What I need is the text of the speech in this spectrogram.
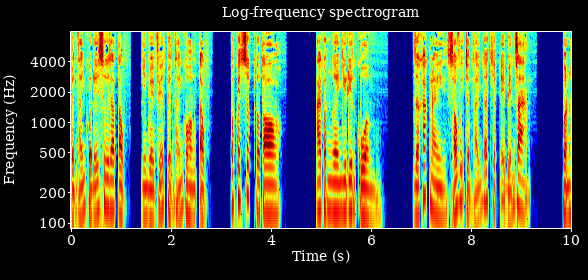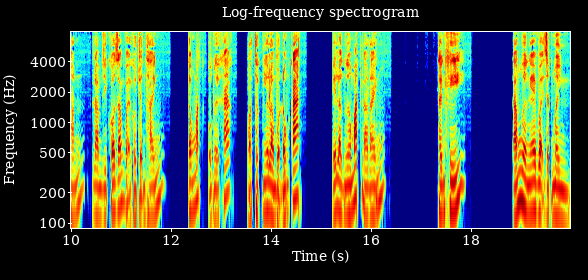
Chuẩn thánh của đế sư gia tộc nhìn về phía chuẩn thánh của hoàng tộc, tốc hết sức kêu to. Hai con ngươi như điên cuồng. Giờ khắc này, sáu vị chuẩn thánh đã triệt để biến dạng. Còn hắn làm gì có dáng vẻ của chuẩn thánh, trong mắt của người khác quả thực như là một đống cát. Thế là ngứa mắt là đánh. Thánh khí. Đám người nghe vậy giật mình,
